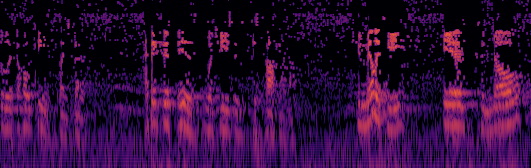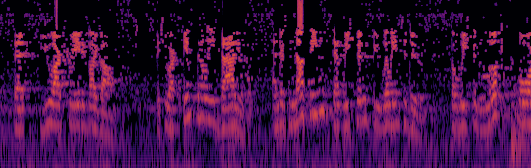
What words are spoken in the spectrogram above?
so that the whole team plays better. I think this is what Jesus is talking about. Humility is to know that you are created by God, that you are infinitely valuable, and there's nothing that we shouldn't be willing to do, but we should look for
